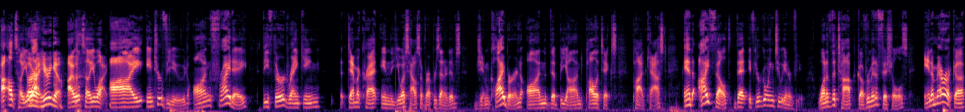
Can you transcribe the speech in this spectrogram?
I'll tell you All why. All right, here we go. I will tell you why. I interviewed on Friday the third ranking Democrat in the U.S. House of Representatives, Jim Clyburn, on the Beyond Politics podcast. And I felt that if you're going to interview one of the top government officials in America,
